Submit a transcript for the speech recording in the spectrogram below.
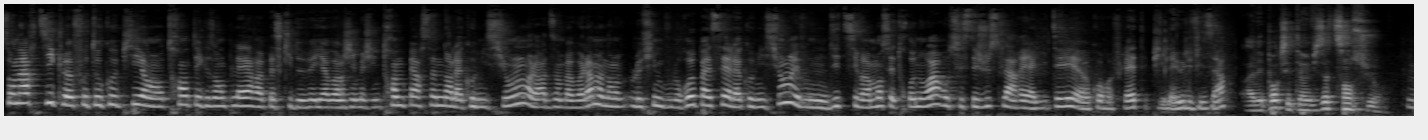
son article photocopié en 30 exemplaires parce qu'il devait y avoir, j'imagine, 30 personnes dans la commission, alors disant, bah voilà, maintenant le film, vous le repassez à la commission et vous nous dites si vraiment c'est trop noir ou si c'est juste la réalité euh, qu'on reflète. Et puis il a eu le visa. À l'époque, c'était un visa de censure. Mm.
